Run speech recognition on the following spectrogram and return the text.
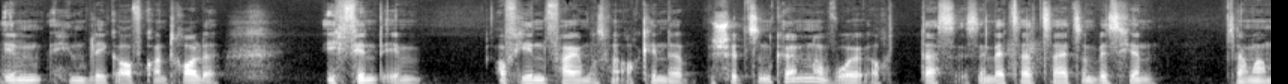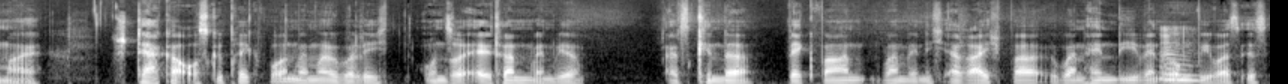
im Hinblick auf Kontrolle. Ich finde eben, auf jeden Fall muss man auch Kinder beschützen können, obwohl auch das ist in letzter Zeit so ein bisschen, sagen wir mal, stärker ausgeprägt worden, wenn man überlegt, unsere Eltern, wenn wir als Kinder weg waren, waren wir nicht erreichbar über ein Handy, wenn irgendwie was ist.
